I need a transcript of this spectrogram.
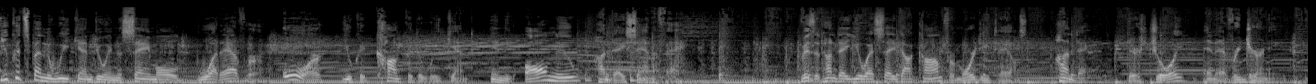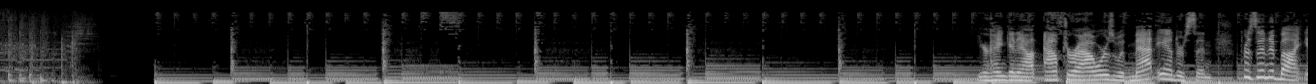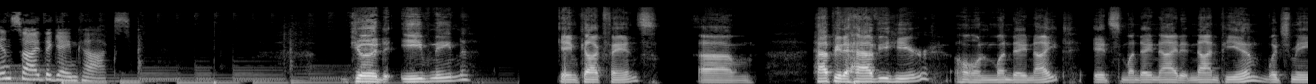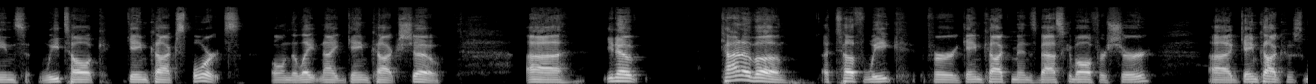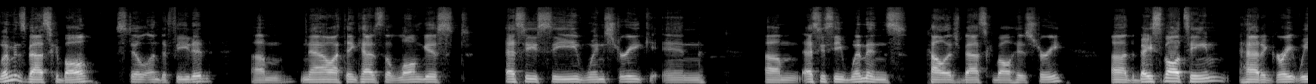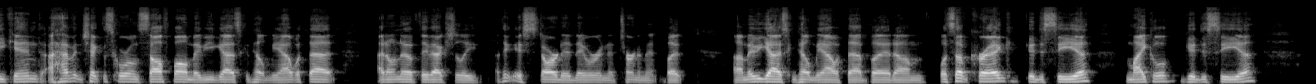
You could spend the weekend doing the same old whatever, or you could conquer the weekend in the all-new Hyundai Santa Fe. Visit HyundaiUSA.com for more details. Hyundai, there's joy in every journey. You're hanging out after hours with Matt Anderson, presented by Inside the Gamecocks. Good evening, Gamecock fans. Um, happy to have you here on Monday night. It's Monday night at 9 p.m., which means we talk Gamecock sports on the late night Gamecock show. Uh, you know, kind of a, a tough week for Gamecock men's basketball for sure. Uh, Gamecock women's basketball still undefeated. Um, now I think has the longest SEC win streak in um, SEC women's college basketball history. Uh, the baseball team had a great weekend. I haven't checked the score on softball. Maybe you guys can help me out with that. I don't know if they've actually. I think they started. They were in a tournament, but uh, maybe you guys can help me out with that. But um, what's up, Craig? Good to see you, Michael. Good to see you.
